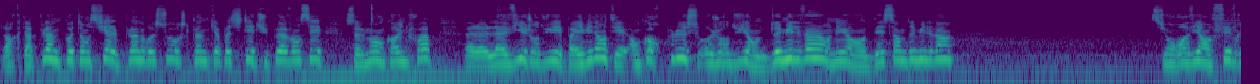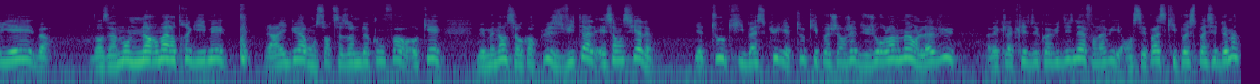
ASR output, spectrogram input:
Alors que tu as plein de potentiel, plein de ressources, plein de capacités, tu peux avancer. Seulement, encore une fois, euh, la vie aujourd'hui n'est pas évidente. Et encore plus aujourd'hui en 2020, on est en décembre 2020. Si on revient en février, ben, dans un monde normal, entre guillemets, la rigueur, on sort de sa zone de confort, ok, mais maintenant c'est encore plus vital, essentiel. Il y a tout qui bascule, il y a tout qui peut changer du jour au lendemain, on l'a vu. Avec la crise de Covid-19, on l'a vu. On ne sait pas ce qui peut se passer demain.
